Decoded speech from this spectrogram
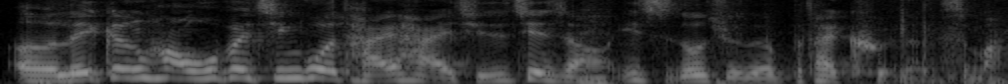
呃，雷根号会不会经过台海？其实舰长一直都觉得不太可能，是吗？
